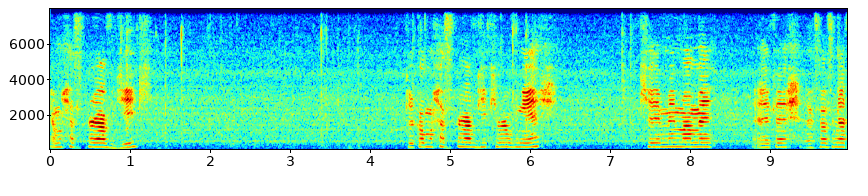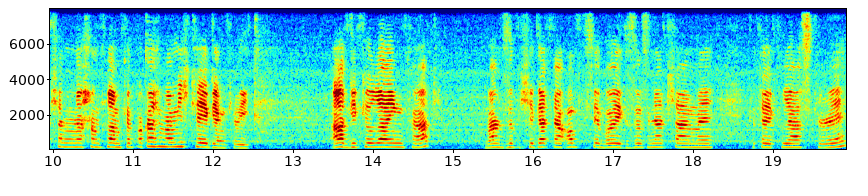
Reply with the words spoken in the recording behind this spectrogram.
Ja muszę sprawdzić. Tylko muszę sprawdzić również, czy my mamy e, też zaznaczoną naszą plamkę. Pokażę wam jeszcze jeden trik. Add to line cut. Bardzo przydatna opcja, bo jak zaznaczamy tutaj plastry,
